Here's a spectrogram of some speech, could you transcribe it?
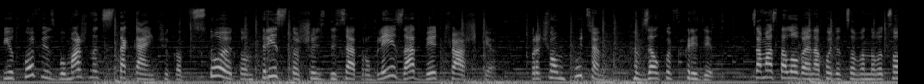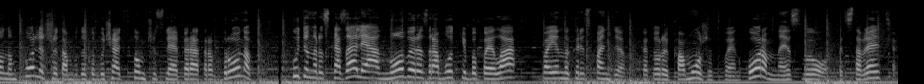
Пьют кофе из бумажных стаканчиков. Стоит он 360 рублей за две чашки. Причем Путин взял кофе в кредит. Сама столовая находится в инновационном колледже, там будут обучать в том числе операторов дронов. Путину рассказали о новой разработке БПЛА военный корреспондент, который поможет военкорам на СВО. Представляете?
